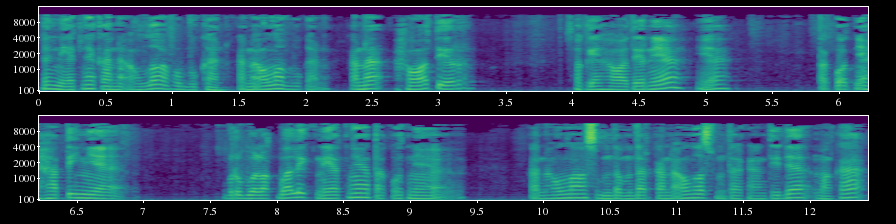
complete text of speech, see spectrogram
dan niatnya karena Allah apa bukan? Karena Allah bukan. Karena khawatir, saking khawatirnya ya, takutnya hatinya berbolak-balik niatnya takutnya karena Allah sebentar-bentar karena Allah sebentar karena tidak, maka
